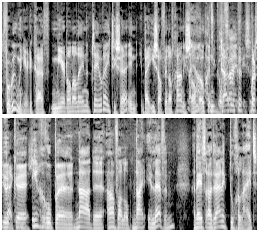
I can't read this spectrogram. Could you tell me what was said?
voor u, meneer de Kruijf, meer dan alleen een theoretisch. Hè? In, bij ISAF in Afghanistan Nou ja, ook een duidelijke 5 is praktijk. natuurlijk eh, ingeroepen na de aanval op 9-11. En heeft er uiteindelijk toe geleid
